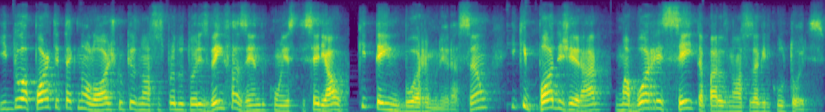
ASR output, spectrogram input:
e do aporte tecnológico que os nossos produtores vêm fazendo com este cereal, que tem boa remuneração e que pode gerar uma boa receita para os nossos agricultores.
